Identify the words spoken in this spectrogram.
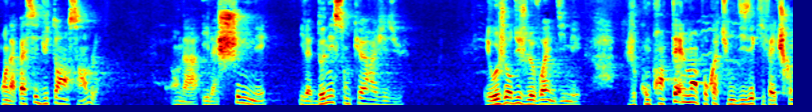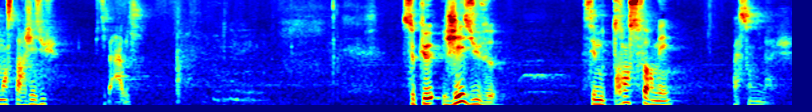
On a passé du temps ensemble. On a, il a cheminé. Il a donné son cœur à Jésus. Et aujourd'hui, je le vois, il me dit, mais je comprends tellement pourquoi tu me disais qu'il fallait que je commence par Jésus. Je dis, bah oui. Ce que Jésus veut, c'est nous transformer à son image.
